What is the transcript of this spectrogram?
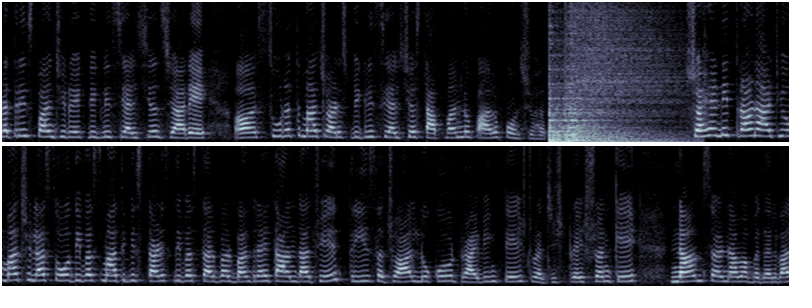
અડત્રીસ પોઈન્ટ જીરો એક ડિગ્રી સેલ્સિયસ જ્યારે સુરતમાં ચાળીસ ડિગ્રી સેલ્સિયસ તાપમાનનો પારો પહોંચ્યો હતો. શહેરની ત્રણ આરટીઓમાં છેલ્લા સો દિવસમાંથી પિસ્તાળીસ દિવસ સર્વર બંધ રહેતા અંદાજે ત્રીસ હજાર લોકો ડ્રાઇવિંગ ટેસ્ટ, રજિસ્ટ્રેશન કે નામ સરનામા બદલવા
